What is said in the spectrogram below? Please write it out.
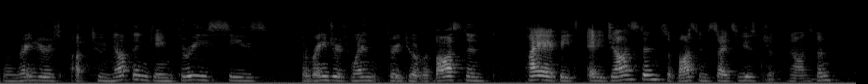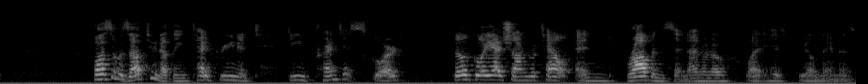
So the Rangers up to nothing. Game three sees the Rangers win 3-2 over Boston. Paille beats Eddie Johnston, so Boston decides to use Johnston. Boston was up 2 nothing. Ted Green and Dean Prentice scored. Phil Goyette, Jean Ratelle, and Robinson. I don't know what his real name is.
